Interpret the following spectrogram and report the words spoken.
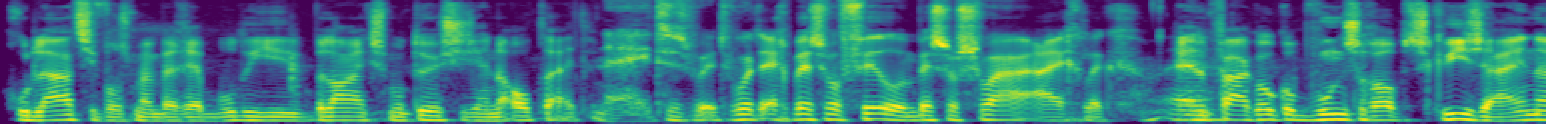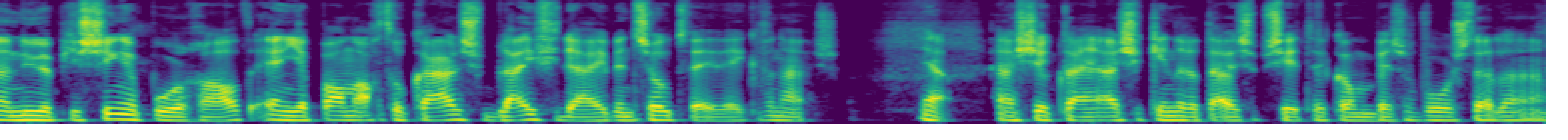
Roulatie volgens mij bij Red Bull. Die belangrijkste monteurs die zijn er altijd. Nee, het, is, het wordt echt best wel veel en best wel zwaar eigenlijk. En vaak ook op woensdag op het circuit zijn. Nou, nu heb je Singapore gehad en Japan achter elkaar. Dus blijf je daar. Je bent zo twee weken van huis. Ja. Als je, klein, als je kinderen thuis hebt zitten, kan ik me best wel voorstellen. ook-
